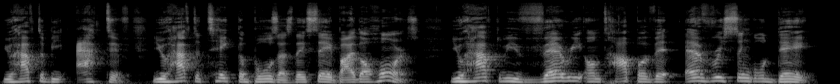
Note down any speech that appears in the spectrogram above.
You have to be active. You have to take the bulls, as they say, by the horns. You have to be very on top of it every single day.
